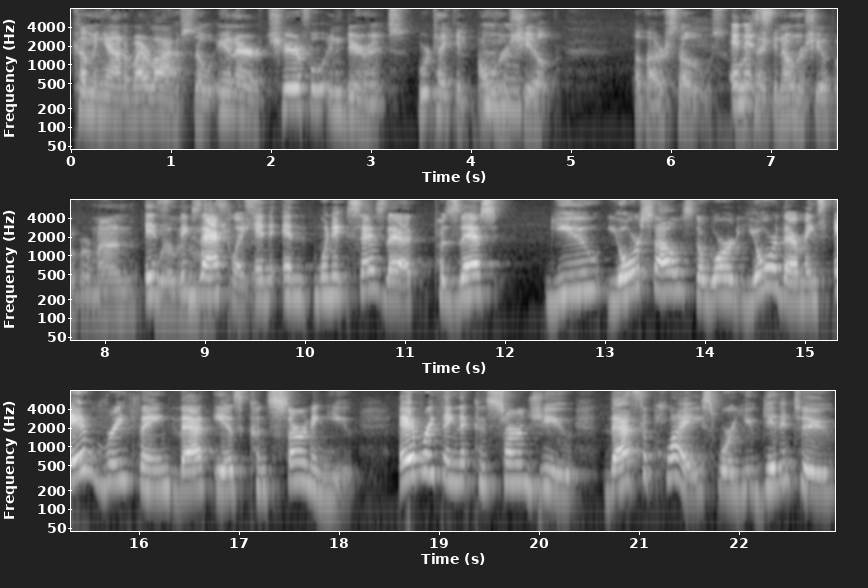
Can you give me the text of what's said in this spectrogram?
coming out of our lives. So in our cheerful endurance, we're taking ownership of our souls. Mm-hmm. And we're taking ownership of our mind, It's will, and exactly, emotions. and and when it says that possess you your souls, the word "your" there means everything that is concerning you, everything that concerns you. That's a place where you get into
